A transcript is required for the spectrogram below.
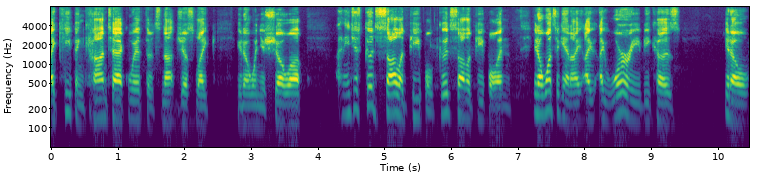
I keep in contact with. It's not just like, you know, when you show up. I mean, just good, solid people, good, solid people. And, you know, once again, I, I, I worry because, you know,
